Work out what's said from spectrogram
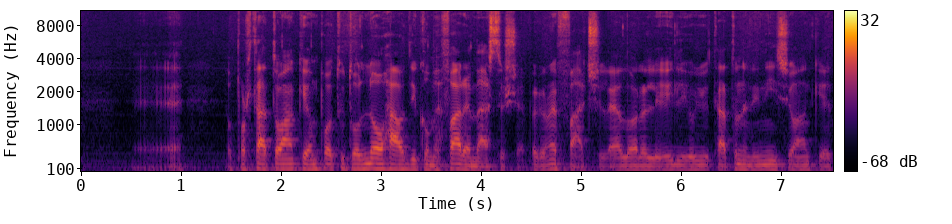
ho portato anche un po' tutto il know-how di come fare Masterchef, perché non è facile. Allora li, li ho aiutato nell'inizio anche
